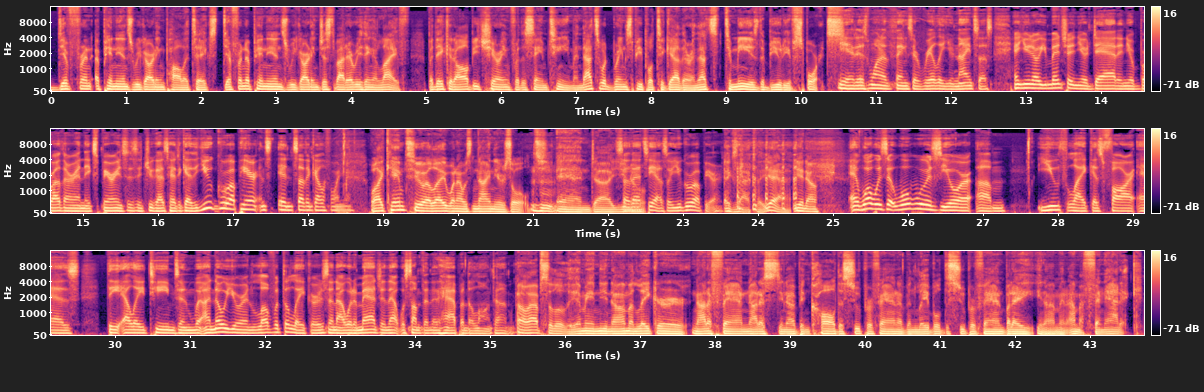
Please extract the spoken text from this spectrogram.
different opinions regarding politics, different opinions regarding just about everything in life, but they could all be cheering for the same team. And that's what brings people together. And that's, to me, is the beauty of sports. Yeah, it is one of the things that really unites us. And you know, you mentioned your dad and your brother and the experiences that you guys had together. You grew up here in, in Southern California. Well, I came to LA when I was nine years old. And, uh, you Mm-hmm. So know, that's yeah. So you grew up here. Exactly. Yeah. you know, And what was it? What was your um, youth like as far as the LA teams? And I know you're in love with the Lakers, and I would imagine that was something that happened a long time ago. Oh, absolutely. I mean, you know, I'm a Laker, not a fan, not a, you know, I've been called a super fan. I've been labeled the super fan, but I, you know, I mean, I'm a fanatic.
